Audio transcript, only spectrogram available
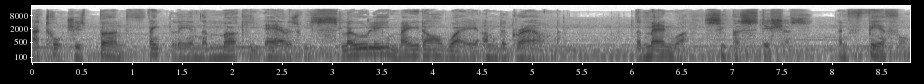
Our torches burned faintly in the murky air as we slowly made our way underground. The men were superstitious and fearful.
